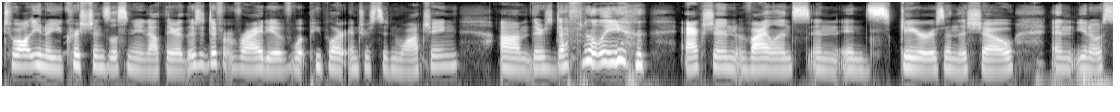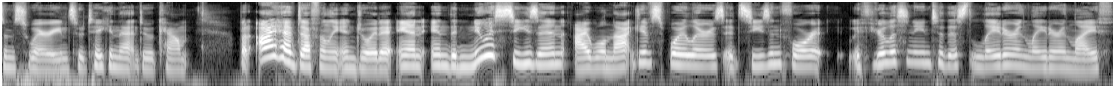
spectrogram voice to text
to all you know you christians listening out there there's a different variety of what people are interested in watching um, there's definitely action violence and, and scares in the show and you know some swearing so taking that into account but i have definitely enjoyed it and in the newest season i will not give spoilers it's season four if you're listening to this later and later in life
